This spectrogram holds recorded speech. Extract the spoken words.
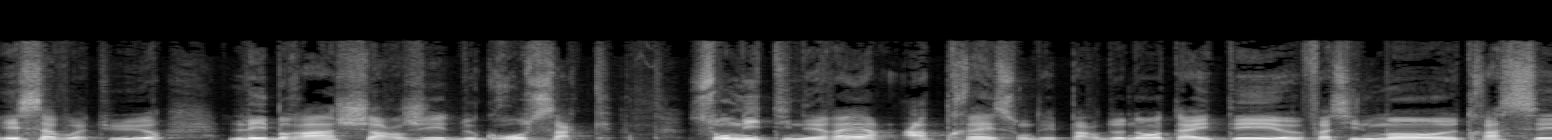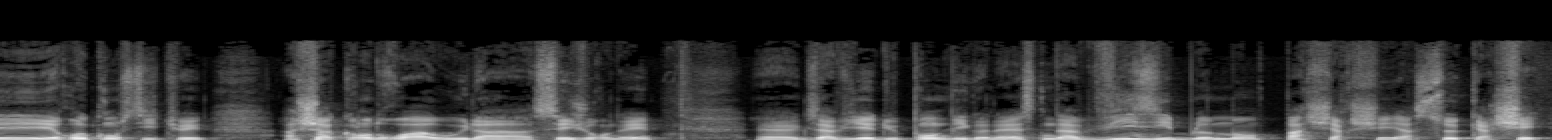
et sa voiture, les bras chargés de gros sacs. Son itinéraire, après son départ de Nantes, a été euh, facilement euh, tracé et reconstitué. À chaque endroit où il a séjourné, Xavier Dupont de Ligonnès n'a visiblement pas cherché à se cacher.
